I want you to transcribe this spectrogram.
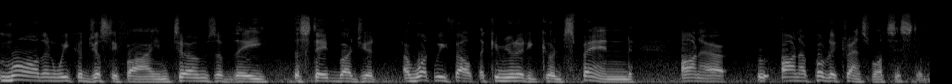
more than we could justify in terms of the, the state budget of what we felt the community could spend on a, on a public transport system.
